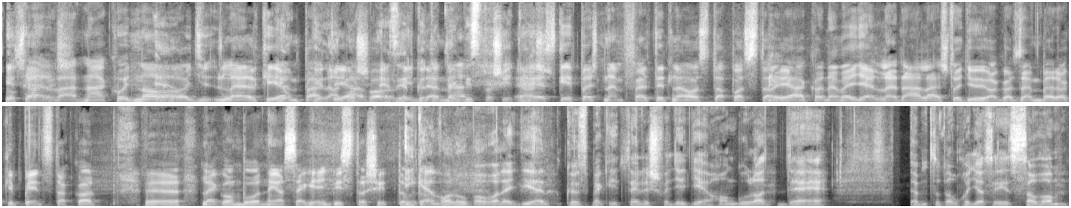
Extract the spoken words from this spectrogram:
és káros... elvárnák, hogy nagy el... lelki Jó, empátiával ezért kötöttek biztosítást. Ehhez képest nem feltétlenül azt tapasztalják, hanem egy ellenállást, hogy ő az ember, aki pénzt akar ö, legombolni a szegény biztosító. Igen, valóban van egy ilyen közmegítélés, vagy egy ilyen hangulat, de nem tudom, hogy az én szavam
